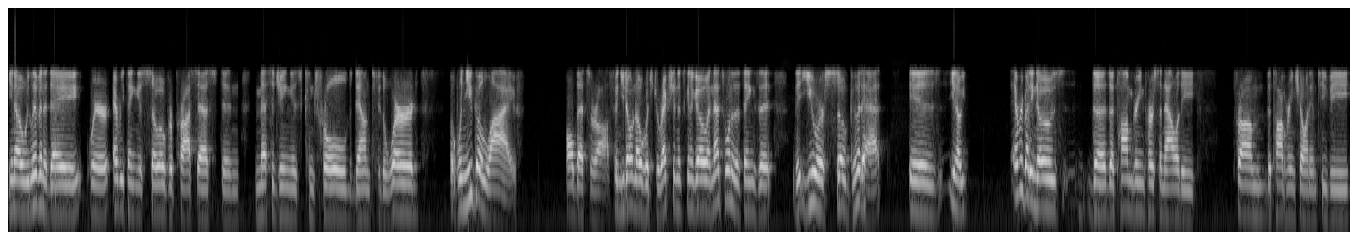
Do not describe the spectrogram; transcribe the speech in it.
You know, we live in a day where everything is so over processed and messaging is controlled down to the word. But when you go live, all bets are off, and you don't know which direction it's going to go. And that's one of the things that that you are so good at is you know everybody knows the the Tom Green personality from the Tom Green show on MTV.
